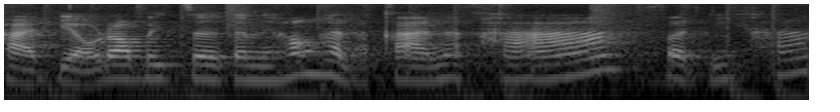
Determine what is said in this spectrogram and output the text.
ค่ะ เดี๋ยวเราไปเจอกันในห้องหัตถการนะคะ สวัสดีค่ะ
